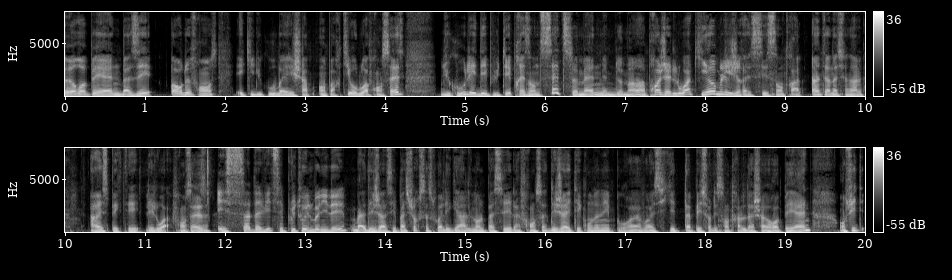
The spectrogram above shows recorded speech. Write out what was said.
européennes basées hors de France et qui du coup bah, échappent en partie aux lois françaises. Du coup, les députés présentent cette semaine, même demain, un projet de loi qui obligerait ces centrales internationales à respecter les lois françaises. Et ça, David, c'est plutôt une bonne idée? Bah déjà, c'est pas sûr que ça soit légal. Dans le passé, la France a déjà été condamnée pour avoir essayé de taper sur les centrales d'achat européennes. Ensuite,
